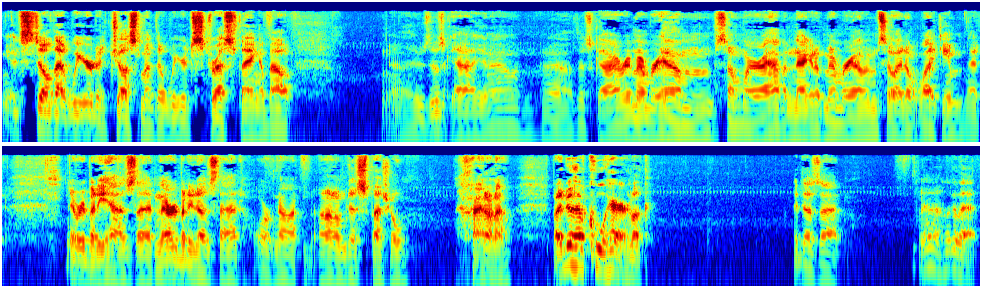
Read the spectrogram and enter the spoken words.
it's still that weird adjustment, the weird stress thing about uh, who's this guy, you know? Uh, this guy, I remember him somewhere. I have a negative memory of him, so I don't like him. That everybody has that, and everybody does that, or not. I'm just special. I don't know, but I do have cool hair. Look, it does that. Yeah, look at that.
